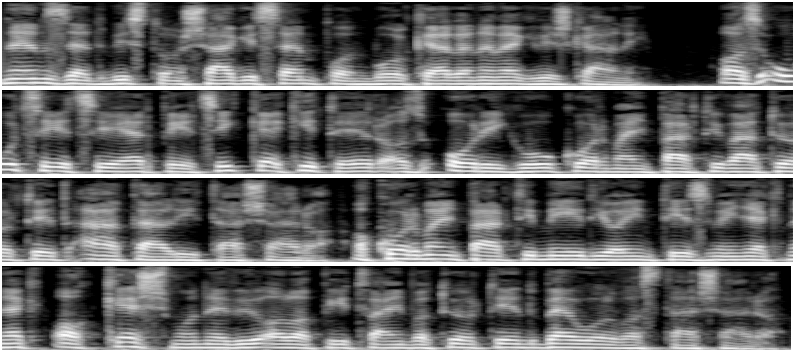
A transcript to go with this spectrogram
nemzetbiztonsági szempontból kellene megvizsgálni. Az OCCRP cikke kitér az Origo kormánypártivá történt átállítására, a kormánypárti médiaintézményeknek a Kesma nevű alapítványba történt beolvasztására.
